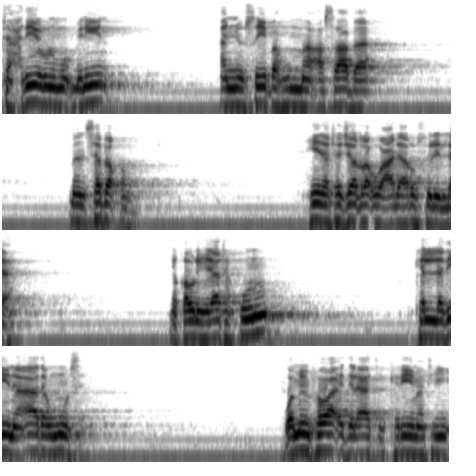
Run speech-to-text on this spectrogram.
تحذير المؤمنين أن يصيبهم ما أصاب من سبقهم. حين تجرأوا على رسل الله لقوله لا تكونوا كالذين آذوا موسى. ومن فوائد الآية الكريمة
